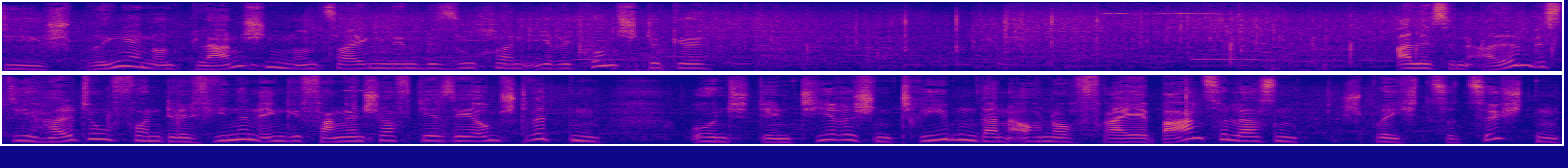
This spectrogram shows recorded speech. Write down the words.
Sie springen und planschen und zeigen den Besuchern ihre Kunststücke. Alles in allem ist die Haltung von Delfinen in Gefangenschaft ja sehr umstritten. Und den tierischen Trieben dann auch noch freie Bahn zu lassen, sprich zu züchten,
